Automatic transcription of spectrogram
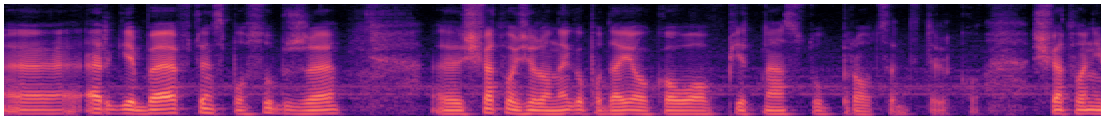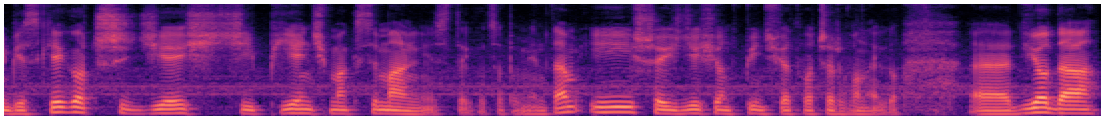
e, RGB w ten sposób, że e, światła zielonego podaje około 15% tylko. Światła niebieskiego 35 maksymalnie z tego co pamiętam i 65 światła czerwonego. E, Dioda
